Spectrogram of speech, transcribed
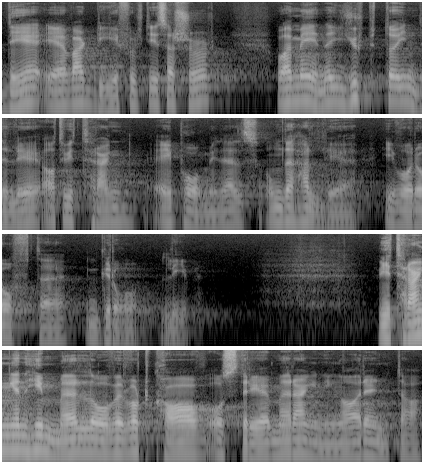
det er verdifullt i seg sjøl og jeg mener djupt og inderlig at vi trenger ei påminnelse om det hellige i våre ofte grå liv. Vi trenger en himmel over vårt kav og strev med regninger og renter,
